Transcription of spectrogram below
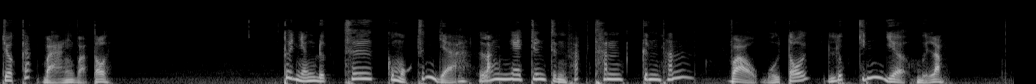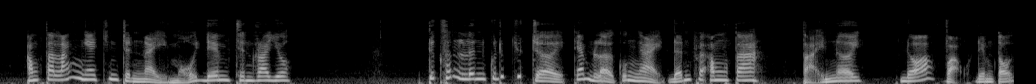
cho các bạn và tôi tôi nhận được thư của một thính giả lắng nghe chương trình phát thanh Kinh Thánh vào buổi tối lúc 9 giờ 15. Ông ta lắng nghe chương trình này mỗi đêm trên radio. Đức Thánh Linh của Đức Chúa Trời đem lời của Ngài đến với ông ta tại nơi đó vào đêm tối.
